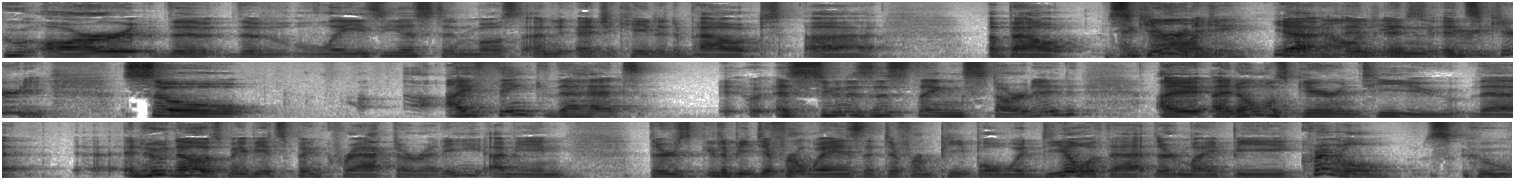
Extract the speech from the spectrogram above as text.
who are the the laziest and most uneducated about uh, about Technology. security. Yeah, Technology and, and and, and security. So I think that as soon as this thing started, I, I'd almost guarantee you that, and who knows, maybe it's been cracked already. I mean, there's going to be different ways that different people would deal with that. There might be criminals who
